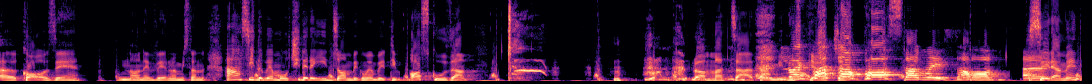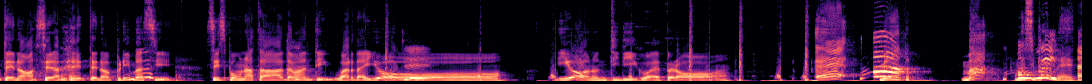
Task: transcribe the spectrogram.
eh, cose. Non è vero, non mi stanno... Ah sì, dobbiamo uccidere gli zombie come obiettivo. Oh, scusa. L'ho ammazzata, mi Lo dispiace. fatto apposta questa volta. eh. Seriamente no, seriamente no. Prima sì. Sei spawnata davanti. Guarda, io. Io non ti dico, eh, però. Eh! mi ha dato- Ma. Ma si permette?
